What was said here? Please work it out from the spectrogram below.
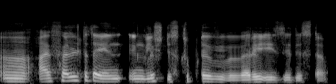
Uh, I felt the en- English descriptive very easy this time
